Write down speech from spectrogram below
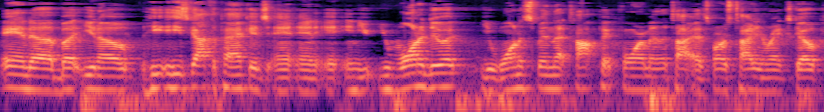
and uh, but you know he he's got the package, and and, and you, you want to do it. You want to spend that top pick for him in the as far as tight end ranks go.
